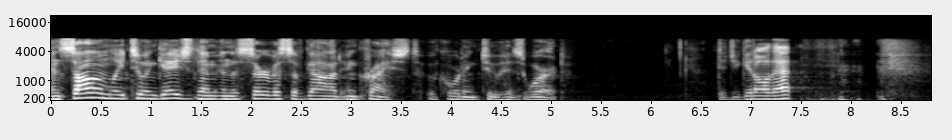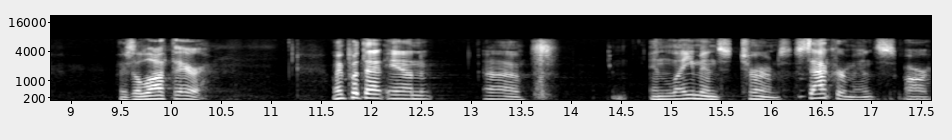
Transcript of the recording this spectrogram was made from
and solemnly to engage them in the service of God in Christ according to his word. Did you get all that? There's a lot there. Let me put that in uh, in layman's terms. Sacraments are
